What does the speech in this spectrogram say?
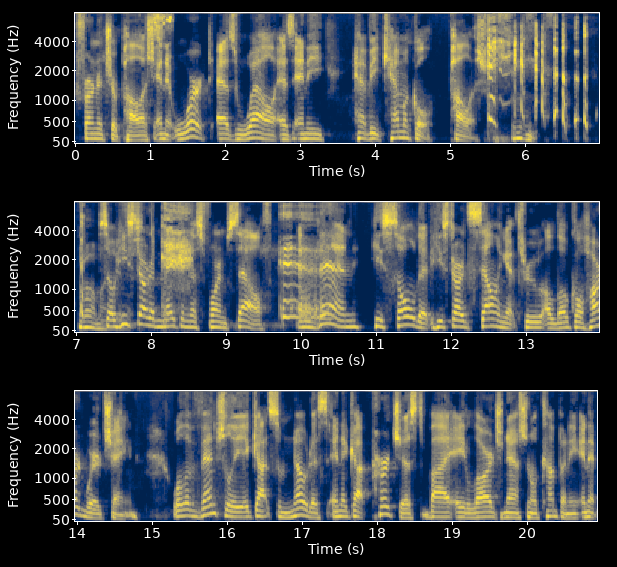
furniture polish. And it worked as well as any heavy chemical polish. Oh so goodness. he started making this for himself and then he sold it. He started selling it through a local hardware chain. Well, eventually it got some notice and it got purchased by a large national company and it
